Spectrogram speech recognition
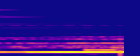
Música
